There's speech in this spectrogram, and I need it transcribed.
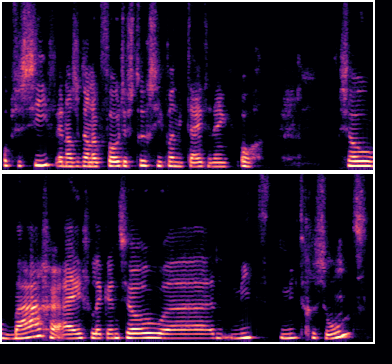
obsessief. En als ik dan ook foto's terugzie van die tijd, dan denk ik, oh, zo mager eigenlijk en zo uh, niet, niet gezond.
